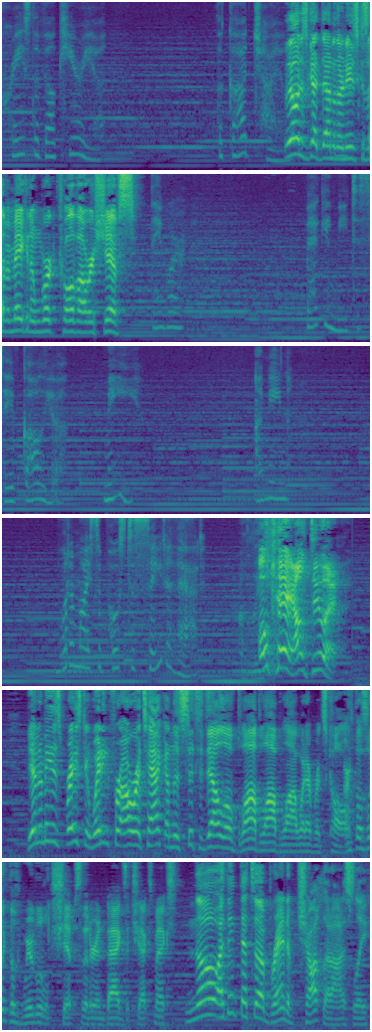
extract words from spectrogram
Praise the Valkyria, the godchild. They all just got down on their knees because I've been making them work 12 hour shifts. They were begging me to save Gallia, me. I mean, what am I supposed to say to that? Okay, I'll do it. The enemy is braced and waiting for our attack on the citadel of blah blah blah, whatever it's called. Aren't those like those weird little chips that are in bags of Chex Mix? No, I think that's a brand of chocolate, honestly.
